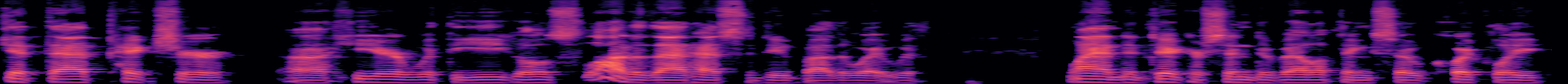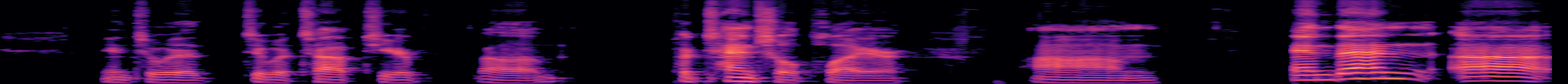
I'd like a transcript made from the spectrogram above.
get that picture uh here with the eagles. A lot of that has to do by the way with landon dickerson developing so quickly into a to a top tier um potential player. Um and then uh,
